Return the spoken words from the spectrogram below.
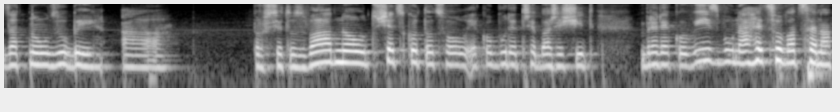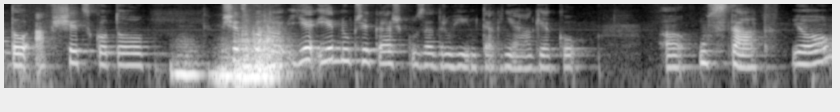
zatnout zuby a prostě to zvládnout, všecko to, co jako bude třeba řešit brát jako výzvu, nahecovat se na to a všecko to, všecko to je jednu překážku za druhým tak nějak jako uh, ustát, jo?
